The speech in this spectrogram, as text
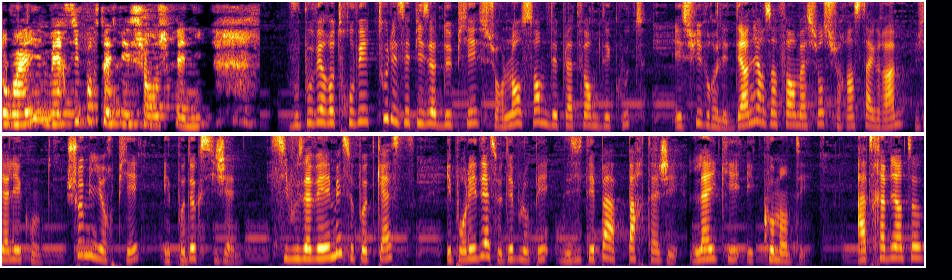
Oui, merci pour cet échange, Fanny. Vous pouvez retrouver tous les épisodes de Pied sur l'ensemble des plateformes d'écoute et suivre les dernières informations sur Instagram via les comptes Pied et Podoxygène. Si vous avez aimé ce podcast et pour l'aider à se développer, n'hésitez pas à partager, liker et commenter. À très bientôt!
